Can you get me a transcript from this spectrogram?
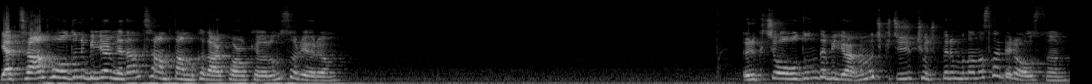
Ya Trump olduğunu biliyorum. Neden Trump'tan bu kadar korkuyorlar onu soruyorum. Irkçı olduğunu da biliyorum ama küçücük çocukların buna nasıl haberi olsun?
